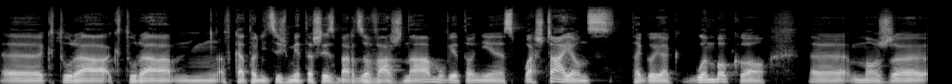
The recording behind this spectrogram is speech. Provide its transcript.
e, która, która mm, w katolicyzmie też jest bardzo ważna. Mówię to nie spłaszczając tego, jak głęboko może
